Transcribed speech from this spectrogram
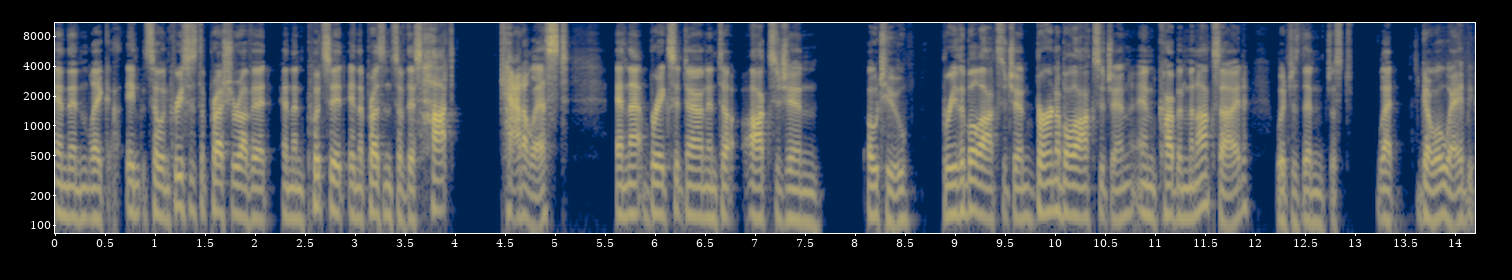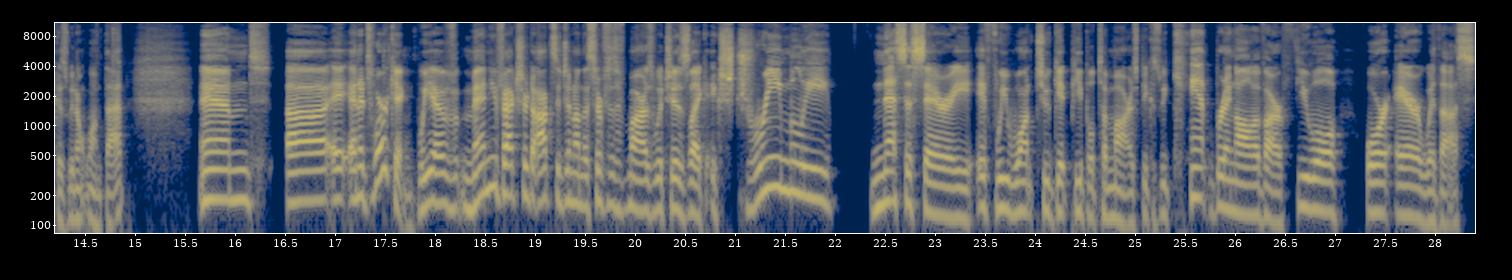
and then like in, so increases the pressure of it, and then puts it in the presence of this hot catalyst, and that breaks it down into oxygen, O2, breathable oxygen, burnable oxygen, and carbon monoxide, which is then just let go away because we don't want that. and uh, and it's working. We have manufactured oxygen on the surface of Mars, which is like extremely necessary if we want to get people to Mars because we can't bring all of our fuel or air with us.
